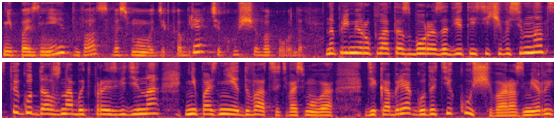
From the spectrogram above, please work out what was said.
не позднее 28 декабря текущего года. Например, уплата сбора за 2018 год должна быть произведена не позднее 28 декабря года текущего. Размеры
